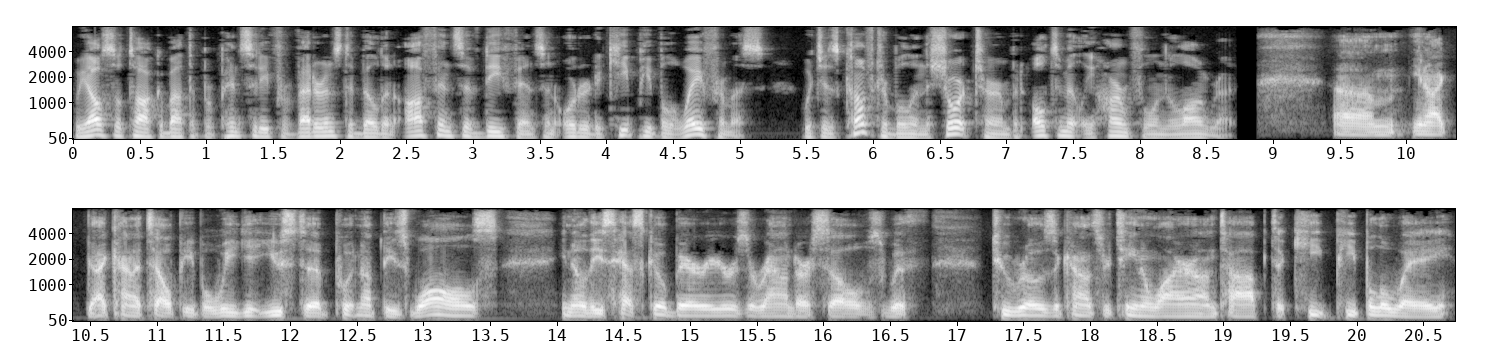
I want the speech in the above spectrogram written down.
We also talk about the propensity for veterans to build an offensive defense in order to keep people away from us, which is comfortable in the short term, but ultimately harmful in the long run. Um, you know, I, I kind of tell people we get used to putting up these walls, you know, these HESCO barriers around ourselves with two rows of concertina wire on top to keep people away,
